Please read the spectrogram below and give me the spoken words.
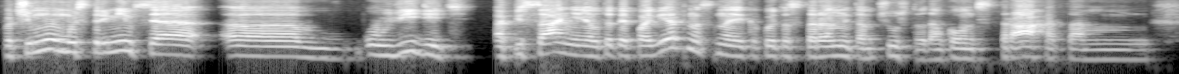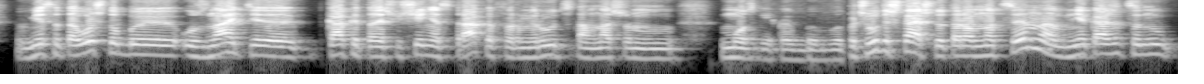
почему мы стремимся э, увидеть описание вот этой поверхностной какой-то стороны там чувства, там какого-нибудь страха, там, вместо того, чтобы узнать, э, как это ощущение страха формируется там в нашем мозге, как бы. Вот. Почему ты считаешь, что это равноценно? Мне кажется, ну,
